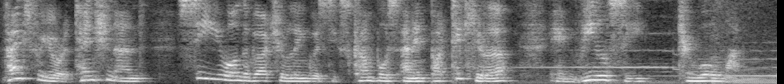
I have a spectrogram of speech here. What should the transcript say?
Thanks for your attention and see you on the Virtual Linguistics Campus and in particular in VLC 201.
